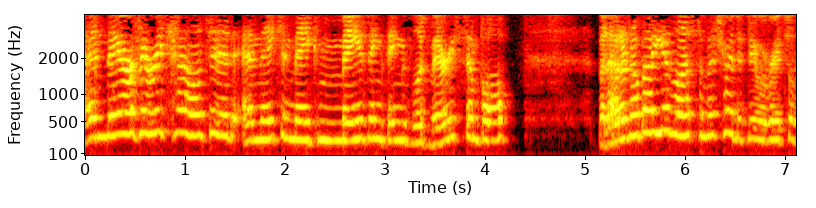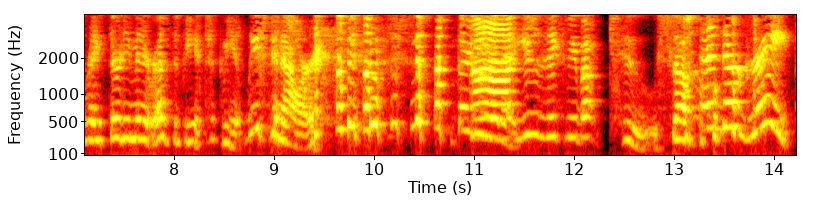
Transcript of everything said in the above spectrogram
And they are very talented and they can make amazing things look very simple. But I don't know about you. The last time I tried to do a Rachael Ray 30 minute recipe, it took me at least an hour. it was not 30 Uh, minutes. usually takes me about two. So and they're great.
